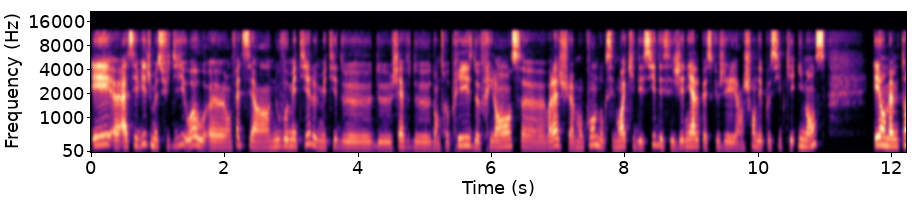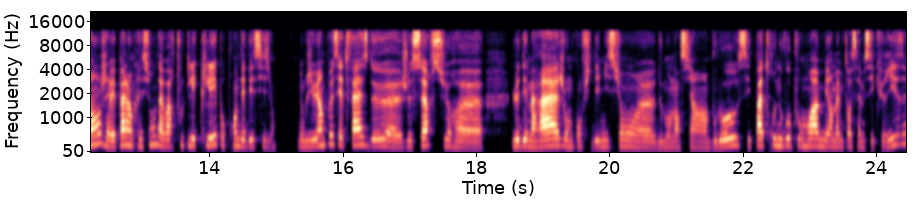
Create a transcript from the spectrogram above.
Et euh, assez vite, je me suis dit, waouh, euh, en fait, c'est un nouveau métier, le métier de, chef d'entreprise, de, freelance. Voilà, je suis à mon compte, donc c'est moi qui décide et c'est génial parce que j'ai un champ des possibles qui est immense. Et en même temps, j'avais pas l'impression d'avoir toutes les clés pour prendre des décisions. Donc j'ai eu un peu cette phase de je surfe sur le démarrage, on me confie des missions euh, de mon ancien boulot. C'est pas trop nouveau pour moi, mais en même temps, ça me sécurise.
